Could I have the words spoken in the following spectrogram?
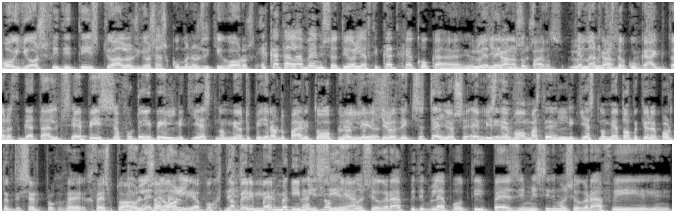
ο γιος φοιτητής και ο άλλος γιος ασκούμενος δικηγόρος, ε, καταλαβαίνεις ότι όλοι αυτοί κάτι κακό κάνουν. Λογικά να το πάρεις. Και μένουν και στο κουκάκι τώρα στην κατάληψη. Επίσης, αφού το είπε η ελληνική αστυνομία ότι πήγε να του πάρει το όπλο Τελείωσε. και το χειροδίκησε, τέλειωσε. Εμπιστευόμαστε την ελληνική αστυνομία. Το είπε και ο ρεπόρτερ της ΕΡΤ χθες που το Το λένε ακούσαμε. όλοι από χτες. Να περιμένουμε την Οι μισοί αστυνομία. δημοσιογράφοι, επειδή βλέπω ότι παίζει, οι μισοί δημοσιογράφοι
